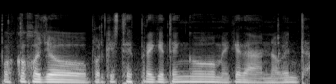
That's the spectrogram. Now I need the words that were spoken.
Pues cojo yo, porque este spray que tengo me queda 90.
